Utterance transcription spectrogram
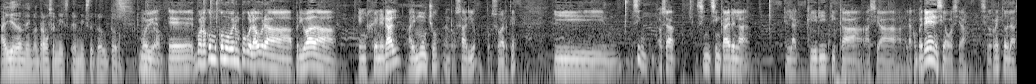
ahí es donde encontramos el mix, el mix de producto. Muy bien. Eh, bueno, ¿cómo, ¿cómo ven un poco la obra privada en general? Hay mucho en Rosario, por suerte. Y sin, o sea, sin, sin caer en la, en la crítica hacia la competencia o hacia, hacia el resto de las...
